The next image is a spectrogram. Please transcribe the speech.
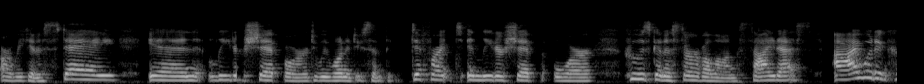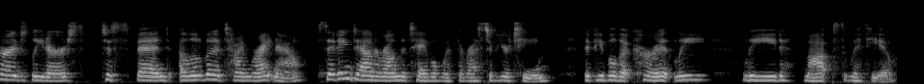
Are we going to stay in leadership or do we want to do something different in leadership or who's going to serve alongside us? I would encourage leaders to spend a little bit of time right now sitting down around the table with the rest of your team, the people that currently lead MOPS with you,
